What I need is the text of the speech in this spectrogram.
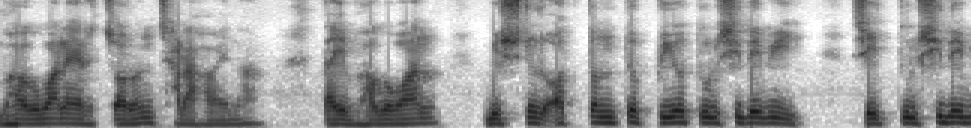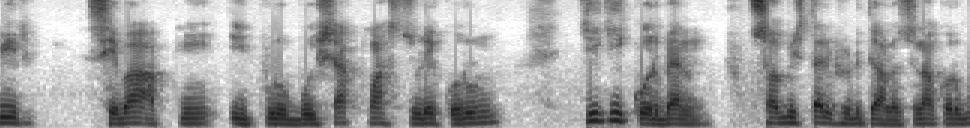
ভগবানের চরণ ছাড়া হয় না। তাই ভগবান বিষ্ণুর অত্যন্ত প্রিয় তুলসী দেবী, সেই তুলসী দেবীর সেবা আপনি এই পুরো বৈশাখ মাস জুড়ে করুন। কি কি করবেন সবিস্তার ভিডিওতে আলোচনা করব।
